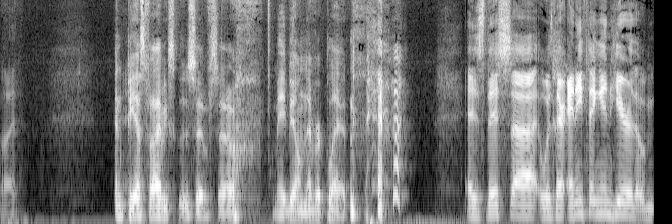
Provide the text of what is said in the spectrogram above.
But and PS5 exclusive, so maybe I'll never play it. Is this uh was there anything in here that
